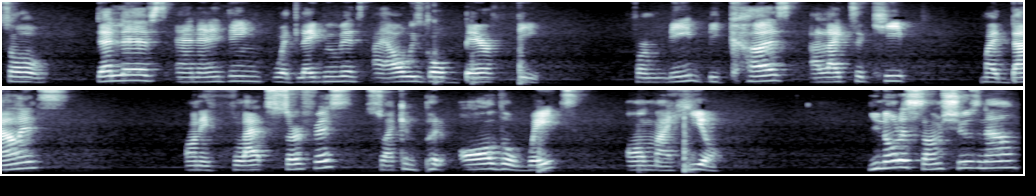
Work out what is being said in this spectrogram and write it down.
so deadlifts and anything with leg movements I always go bare feet for me because I like to keep my balance on a flat surface so I can put all the weight on my heel. You notice some shoes now,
